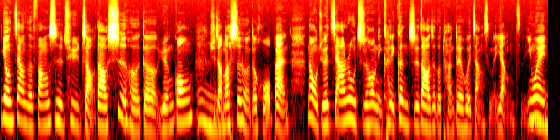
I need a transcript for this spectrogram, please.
用这样的方式去找到适合的员工，去找到适合的伙伴。那我觉得加入之后，你可以更知道这个团队会长什么样子，因为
